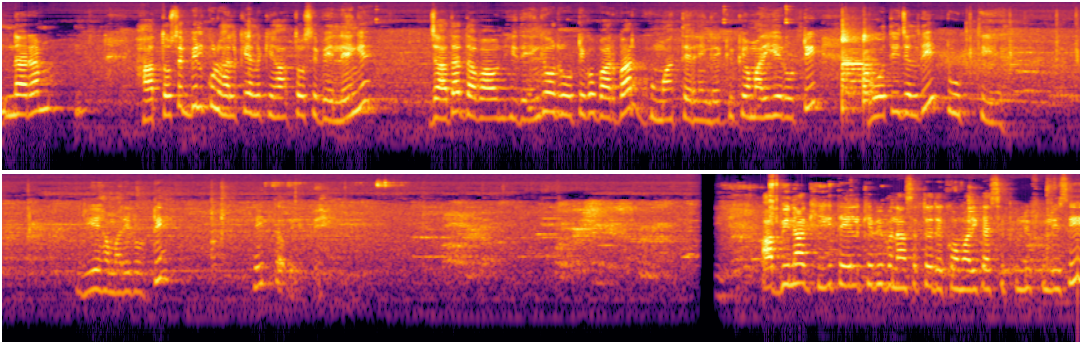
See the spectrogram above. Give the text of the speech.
नरम हाथों से, बिल्कुल हल्के हल्के हाथों से बेलेंगे। ज़्यादा दबाव नहीं देंगे और रोटी को बार बार घुमाते रहेंगे, क्योंकि हमारी ये रोटी बहुत ही जल्दी टूटती है। ये हमारी रोटी तवे पे। आप बिना घी तेल के भी बना सकते हो। देखो हमारी कैसी फुली फुली सी।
